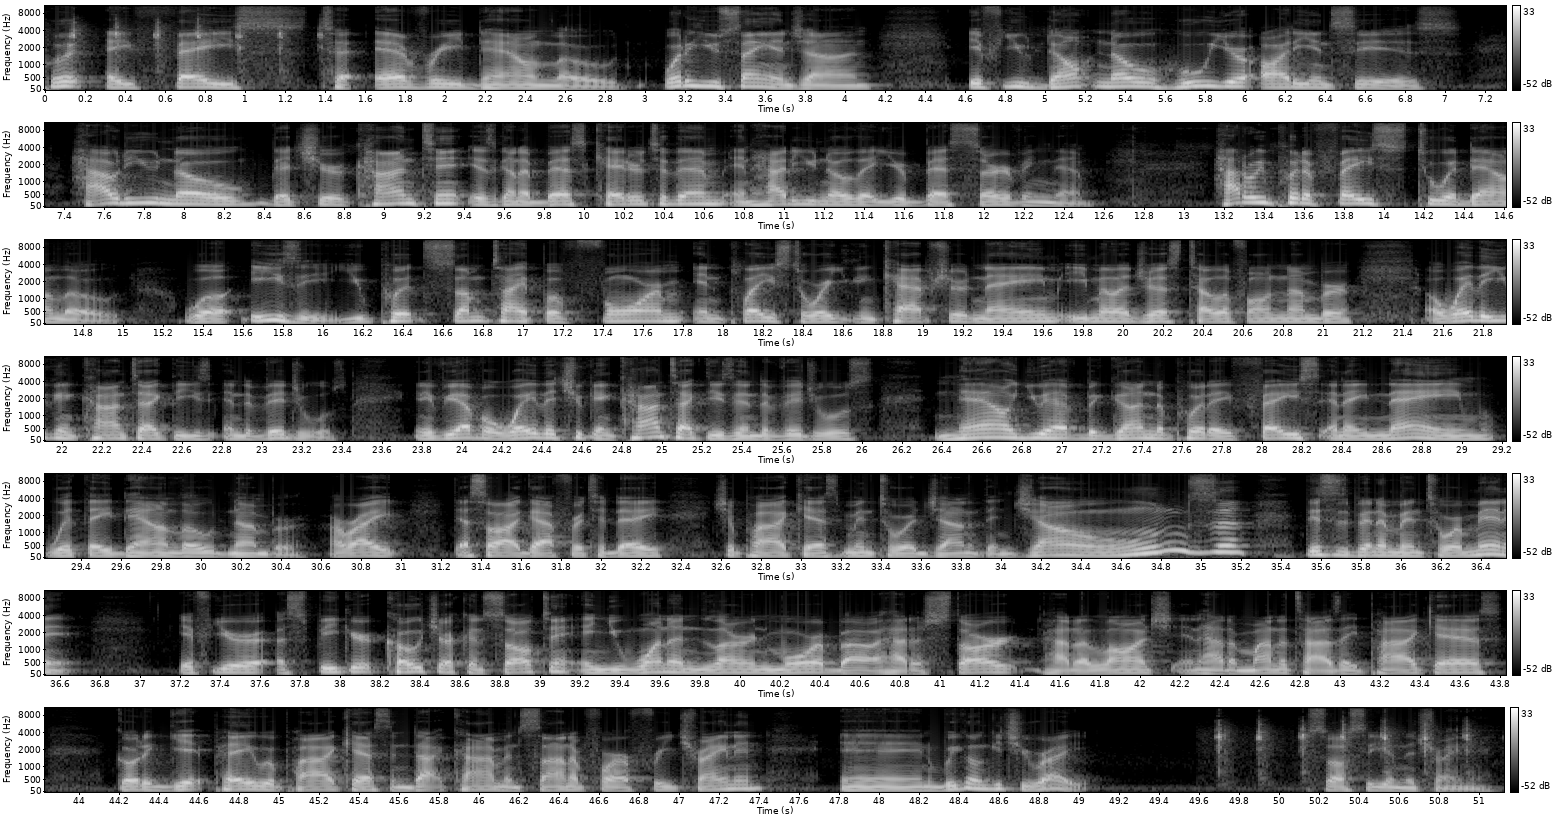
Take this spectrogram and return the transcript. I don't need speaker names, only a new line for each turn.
put a face to every download. What are you saying, John? If you don't know who your audience is, how do you know that your content is going to best cater to them? And how do you know that you're best serving them? How do we put a face to a download? Well, easy. You put some type of form in place to where you can capture name, email address, telephone number, a way that you can contact these individuals. And if you have a way that you can contact these individuals, now you have begun to put a face and a name with a download number. All right. That's all I got for today. It's your podcast mentor, Jonathan Jones. This has been a Mentor Minute. If you're a speaker, coach, or consultant, and you want to learn more about how to start, how to launch, and how to monetize a podcast, Go to getpaidwithpodcasting.com and sign up for our free training, and we're going to get you right. So I'll see you in the training.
